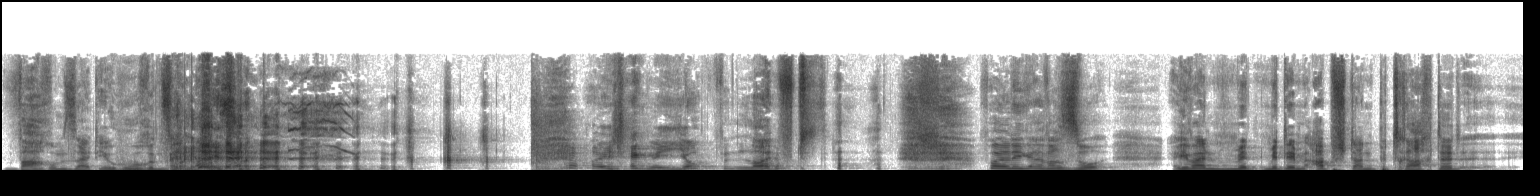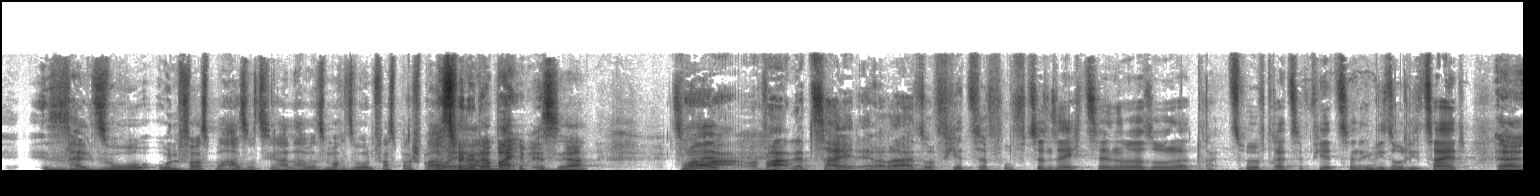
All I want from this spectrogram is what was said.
warum seid ihr Huren so leise? und ich denke mir, jo, läuft. Vor allen Dingen einfach so, ich meine, mit, mit dem Abstand betrachtet, äh, ist es halt so unfassbar asozial, aber es macht so unfassbar Spaß, Oh, wenn du ja. dabei bist, ja. Zumal, Boah, war eine Zeit, ey, war das, so 14, 15, 16 oder so, oder 3 12, 13, 14, irgendwie so die Zeit. äh,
